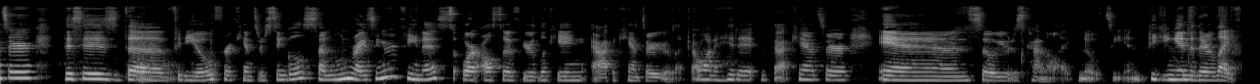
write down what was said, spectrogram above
Cancer. This is the video for Cancer singles, Sun, Moon, Rising, or Venus. Or also if you're looking at a Cancer, you're like, I want to hit it with that Cancer. And so you're just kind of like nosy and peeking into their life.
